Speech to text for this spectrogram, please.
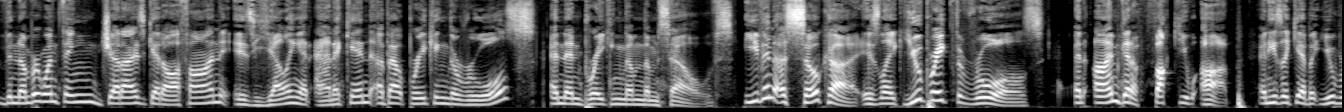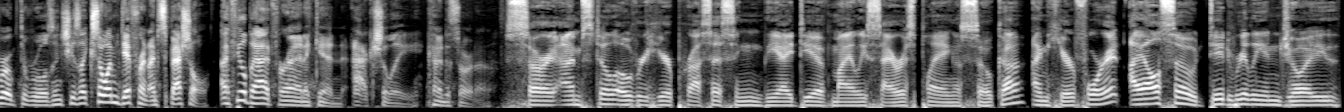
the number one thing Jedi's get off on is yelling at Anakin about breaking the rules and then breaking them themselves. Even Ahsoka is like, You break the rules and I'm gonna fuck you up. And he's like, Yeah, but you broke the rules. And she's like, So I'm different. I'm special. I feel bad for Anakin, actually. Kind of, sort of. Sorry, I'm still over here processing the idea of Miley Cyrus playing Ahsoka. I'm here for it. I also did really enjoy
